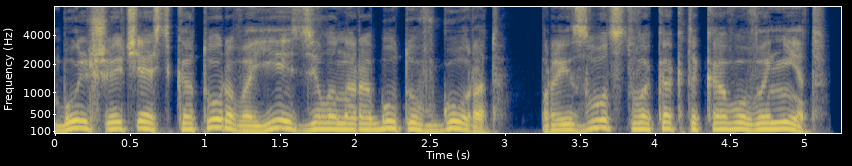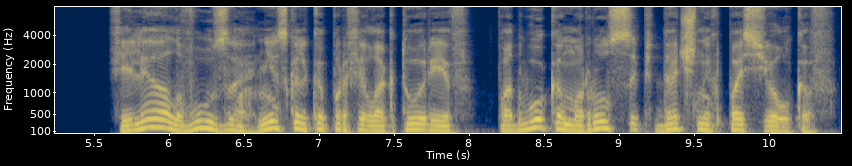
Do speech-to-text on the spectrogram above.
большая часть которого ездила на работу в город, производства как такового нет. Филиал вуза, несколько профилакториев, под боком россыпь дачных поселков.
